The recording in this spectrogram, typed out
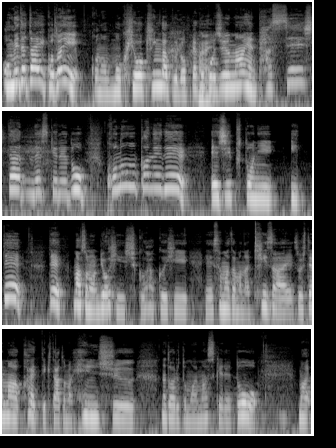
おめでたいことにこの目標金額650万円達成したんですけれど、このお金でエジプトに行ってで、まあ、その旅費宿泊費さまざまな機材そしてまあ帰ってきた後の編集などあると思いますけれど、まあ、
